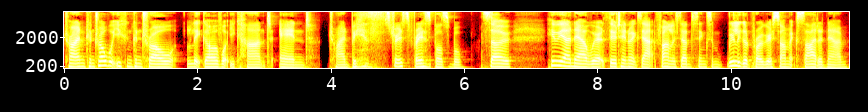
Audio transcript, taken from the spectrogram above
try and control what you can control, let go of what you can't, and try and be as stress free as possible. So, here we are now. We're at 13 weeks out. Finally started seeing some really good progress. So I'm excited now. I'm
